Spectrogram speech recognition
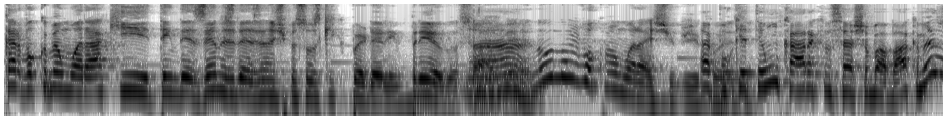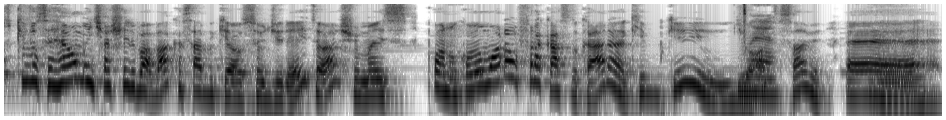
cara, vou comemorar que tem dezenas e dezenas de pessoas que perderam emprego, sabe? Ah. Não, não vou comemorar esse tipo de É, coisa. porque tem um cara que você acha babaca, mesmo que você realmente ache ele babaca, sabe que é o seu direito, eu acho, mas, pô, não comemora o fracasso do cara, que, que idiota, É. sabe? É,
